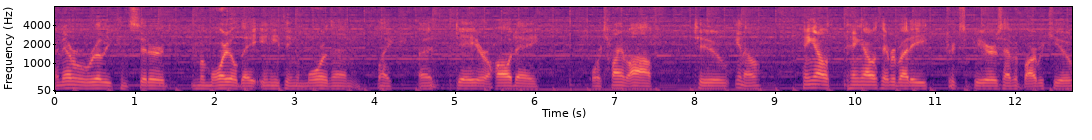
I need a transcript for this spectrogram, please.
I never really considered Memorial Day anything more than like a day or a holiday or time off to, you know, hang out, hang out with everybody, drink some beers, have a barbecue.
